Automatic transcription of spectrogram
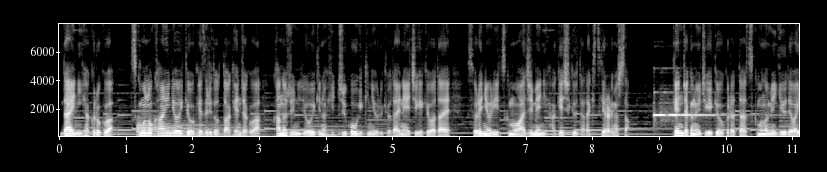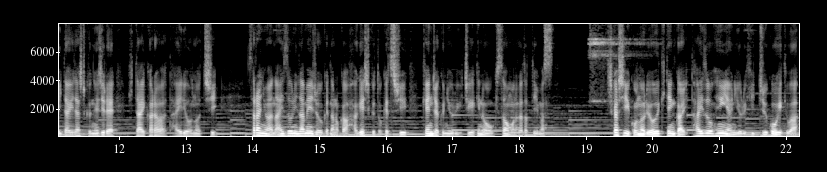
第206話、つくもの簡易領域を削り取った賢弱は、彼女に領域の必中攻撃による巨大な一撃を与え、それによりつくもは地面に激しく叩きつけられました。賢弱の一撃を食らったつくもの右腕は痛々しくねじれ、額からは大量の血。さらには内臓にダメージを受けたのか激しく吐血し、賢弱による一撃の大きさを物語っています。しかし、この領域展開、泰造変野による必中攻撃は、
